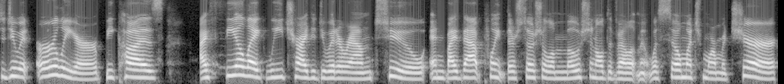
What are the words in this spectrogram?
to do it earlier because I feel like we tried to do it around two. And by that point, their social emotional development was so much more mature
